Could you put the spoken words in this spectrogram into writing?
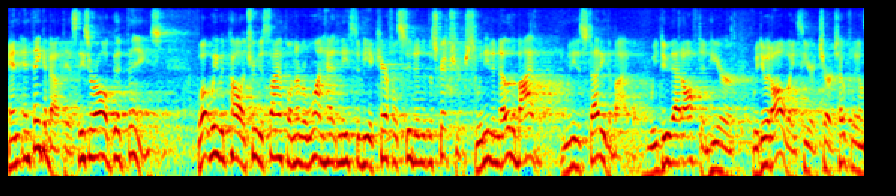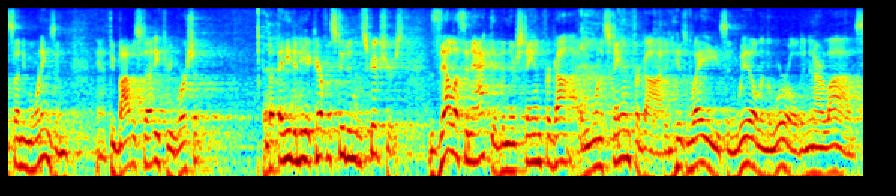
And, and think about this these are all good things. What we would call a true disciple, number one, has, needs to be a careful student of the scriptures. We need to know the Bible and we need to study the Bible. We do that often here. We do it always here at church, hopefully on Sunday mornings and, and through Bible study, through worship. But they need to be a careful student of the scriptures, zealous and active in their stand for God. We want to stand for God and His ways and will in the world and in our lives.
